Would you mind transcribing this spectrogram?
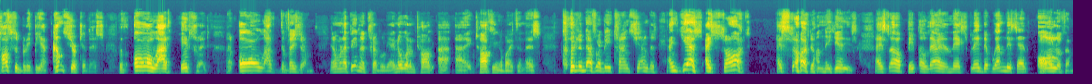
possibly be an answer to this with all that hatred and all that division? You know, when I've been in Tripoli, I know what I'm talk, uh, uh, talking about in this. Could it ever be transcended? And yes, I saw it. I saw it on the news. I saw people there, and they explained that when they said all of them,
